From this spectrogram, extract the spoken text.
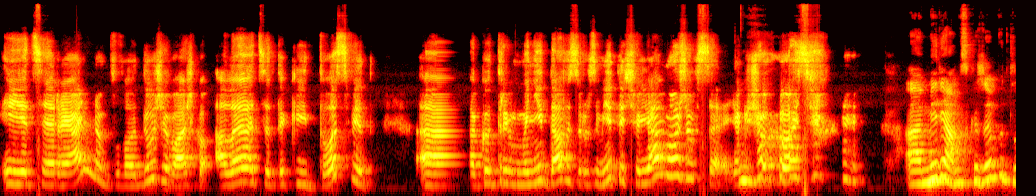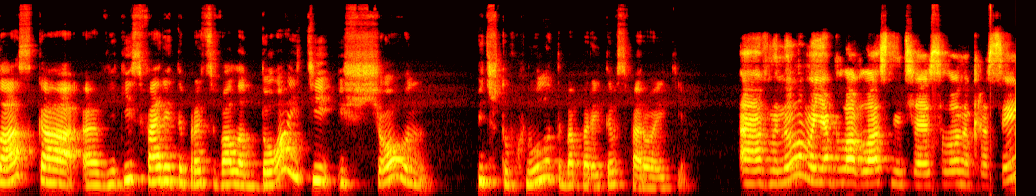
І це реально було дуже важко, але це такий досвід, е, котрий мені дав зрозуміти, що я можу все, якщо хочу. Мірям, скажи, будь ласка, е, в якій сфері ти працювала до IT і що підштовхнуло тебе перейти в сферу IT? В минулому я була власницею салону краси,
